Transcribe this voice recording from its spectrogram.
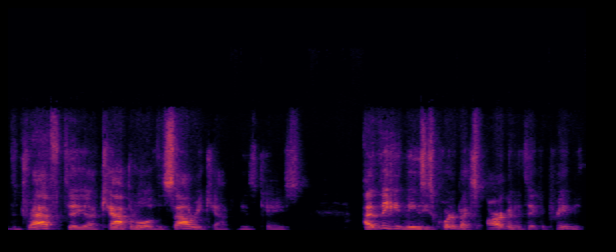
the draft, the uh, capital of the salary cap in his case, I think it means these quarterbacks are going to take a premium.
